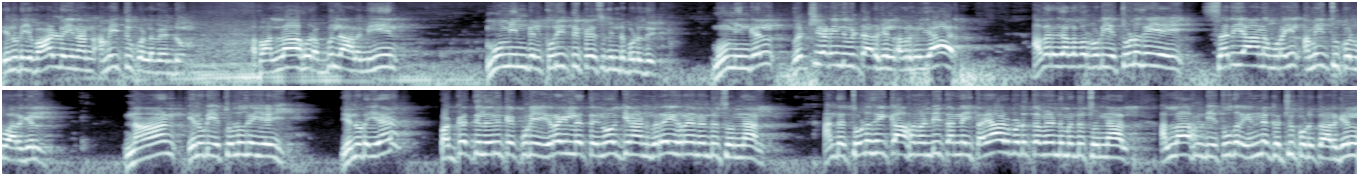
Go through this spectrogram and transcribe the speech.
என்னுடைய வாழ்வை நான் அமைத்துக் கொள்ள வேண்டும். அப்போ அல்லாஹு ரப்புல் ஆலமீன் மூமின்கள் குறித்து பேசுகின்ற பொழுது மூமின்கள் வெற்றி அடைந்து விட்டார்கள். அவர்கள் யார்? அவர்கள் அவர்களுடைய தொழுகையை சரியான முறையில் அமைத்துக் கொள்வார்கள். நான் என்னுடைய தொழுகையை என்னுடைய பக்கத்தில் இருக்கக்கூடிய இறை இல்லத்தை நோக்கி நான் விரைகிறேன் என்று சொன்னால் அந்த தொழுகைக்காக வேண்டி தன்னை தயார்படுத்த வேண்டும் என்று சொன்னால் அல்லாஹனுடைய தூதர் என்ன கற்றுக் கொடுத்தார்கள்?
